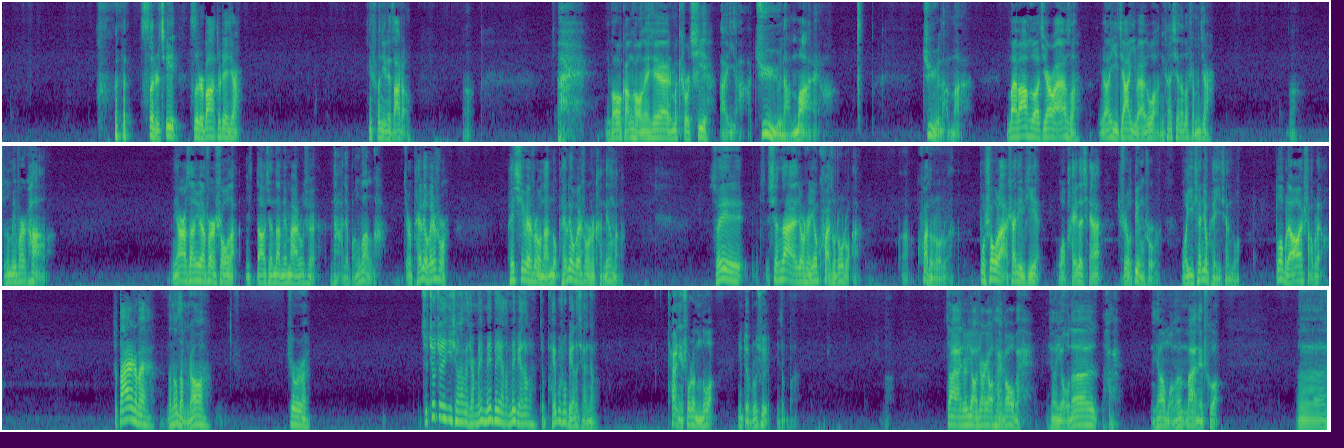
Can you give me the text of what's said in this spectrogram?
四十七、四十八，就这价。你说你这咋整？啊，哎，你包括港口那些什么 Q 七，哎呀，巨难卖啊，巨难卖。迈巴赫 GLS 原来一加一百多，你看现在都什么价？啊，这都没法看了。你二三月份收的，你到现在没卖出去，那就甭问了，就是赔六位数。赔七位数有难度，赔六位数是肯定的嘛。所以现在就是一个快速周转，啊，快速周转，不收来晒地皮，我赔的钱是有定数的，我一天就赔一千多，多不了也少不了，就待着呗，那能怎么着啊？是不是？就就这一千来块钱，没没别的，没别的了，就赔不出别的钱去了。但是你收这么多，你怼不出去，你怎么办？啊，再就是要价要太高呗。像有的，嗨，你像我们卖那车，呃，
